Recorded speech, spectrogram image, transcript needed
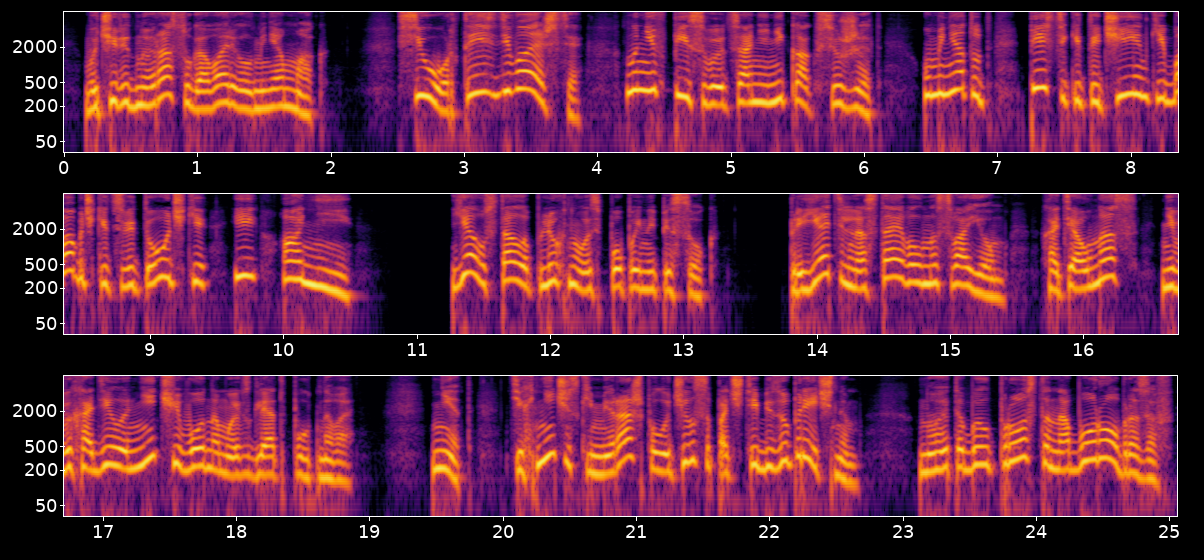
— в очередной раз уговаривал меня маг. «Сиор, ты издеваешься? Ну не вписываются они никак в сюжет. У меня тут пестики-тычинки, бабочки-цветочки и они. Я устало плюхнулась попой на песок. Приятель настаивал на своем, хотя у нас не выходило ничего, на мой взгляд, путного. Нет, технически «Мираж» получился почти безупречным, но это был просто набор образов,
